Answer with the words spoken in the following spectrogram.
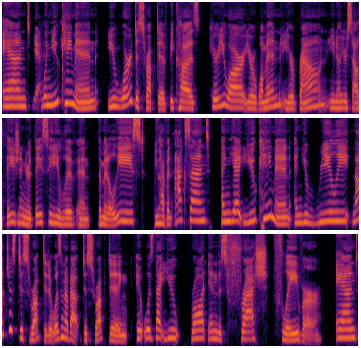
And yeah. when you came in, you were disruptive because here you are, you're a woman, you're brown, you know, you're South Asian, you're Desi, you live in the Middle East, you have an accent, and yet you came in and you really not just disrupted, it wasn't about disrupting, it was that you brought in this fresh flavor. And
